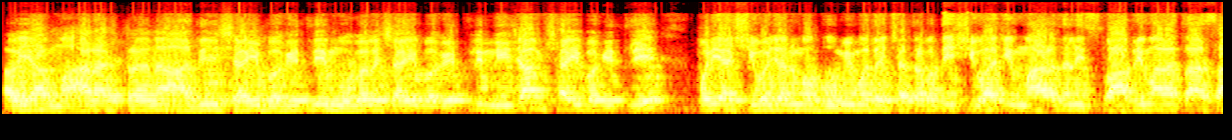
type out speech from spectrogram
या महाराष्ट्रानं आदिलशाही बघितली मुघलशाही बघितली निजामशाही बघितली पण या शिवजन्मभूमीमध्ये छत्रपती शिवाजी महाराजांनी स्वाभिमानाचा असा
